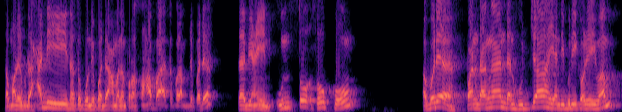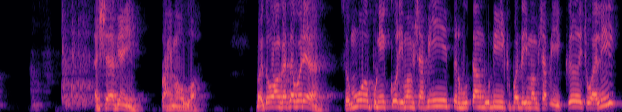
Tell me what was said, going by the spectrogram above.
Sama daripada hadis ataupun daripada amalan para sahabat ataupun daripada tabi'in untuk sokong apa dia? Pandangan dan hujah yang diberikan oleh Imam Syafi'i rahimahullah. Lepas tu orang kata apa dia? Semua pengikut Imam Syafi'i terhutang budi kepada Imam Syafi'i kecuali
